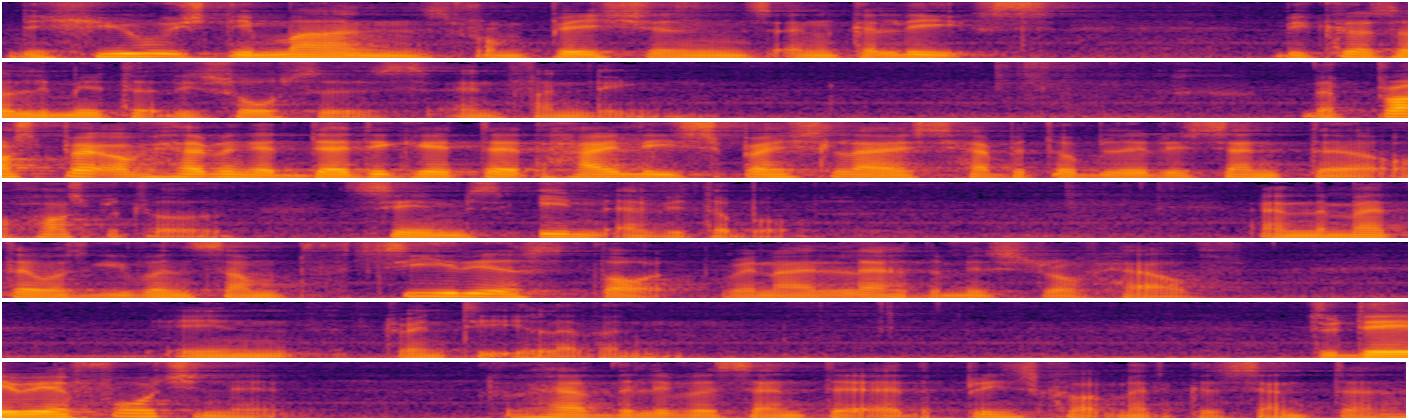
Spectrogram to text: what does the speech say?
the huge demands from patients and colleagues because of limited resources and funding. The prospect of having a dedicated, highly specialized hepatobiliary center or hospital seems inevitable. And the matter was given some serious thought when I left the Ministry of Health in 2011. Today, we are fortunate to have the liver center at the Prince Court Medical Center,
